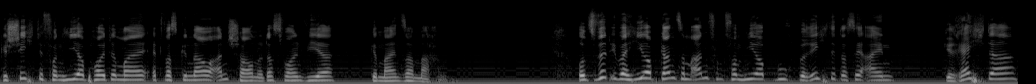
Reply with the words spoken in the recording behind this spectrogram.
Geschichte von Hiob heute mal etwas genauer anschauen und das wollen wir gemeinsam machen. Uns wird über Hiob ganz am Anfang vom Hiob-Buch berichtet, dass er ein gerechter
